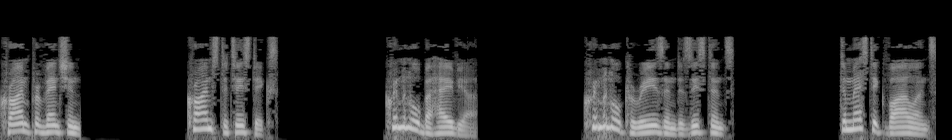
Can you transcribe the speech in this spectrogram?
Crime prevention Crime statistics Criminal behavior Criminal careers and desistance Domestic violence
